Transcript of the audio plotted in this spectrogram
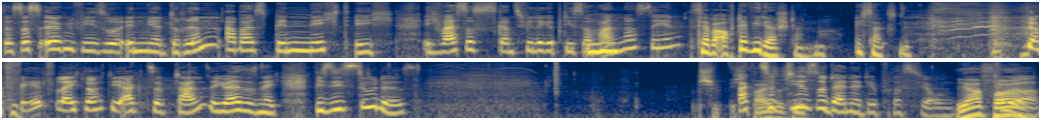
das ist irgendwie so in mir drin, aber es bin nicht ich. Ich weiß, dass es ganz viele gibt, die es auch Mhm. anders sehen. Ist aber auch der Widerstand noch. Ich sag's nicht. Da fehlt vielleicht noch die Akzeptanz, ich weiß es nicht. Wie siehst du das? Ich, ich weiß es nicht. Akzeptierst du deine Depression? Ja, voll. Pur.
